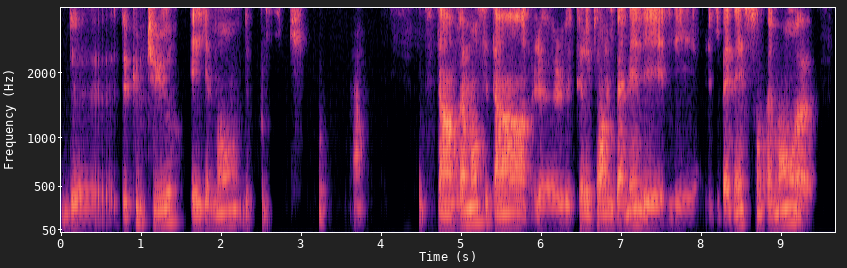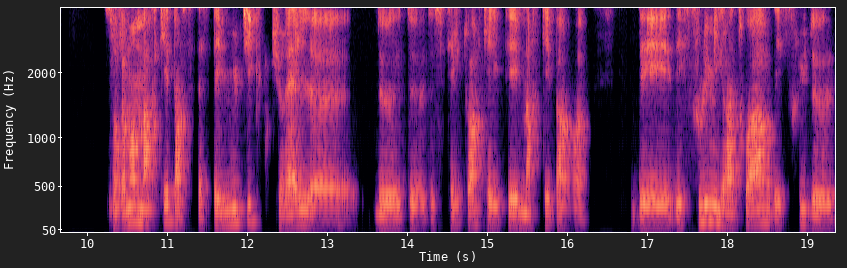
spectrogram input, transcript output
de, culture et également de politique c'est un, vraiment, c'est un, le, territoire libanais, les, Libanais sont vraiment, euh, sont vraiment marqués par cet aspect multiculturel euh, de, ce territoire qui a été marqué par euh, des, flux migratoires, des flux de,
